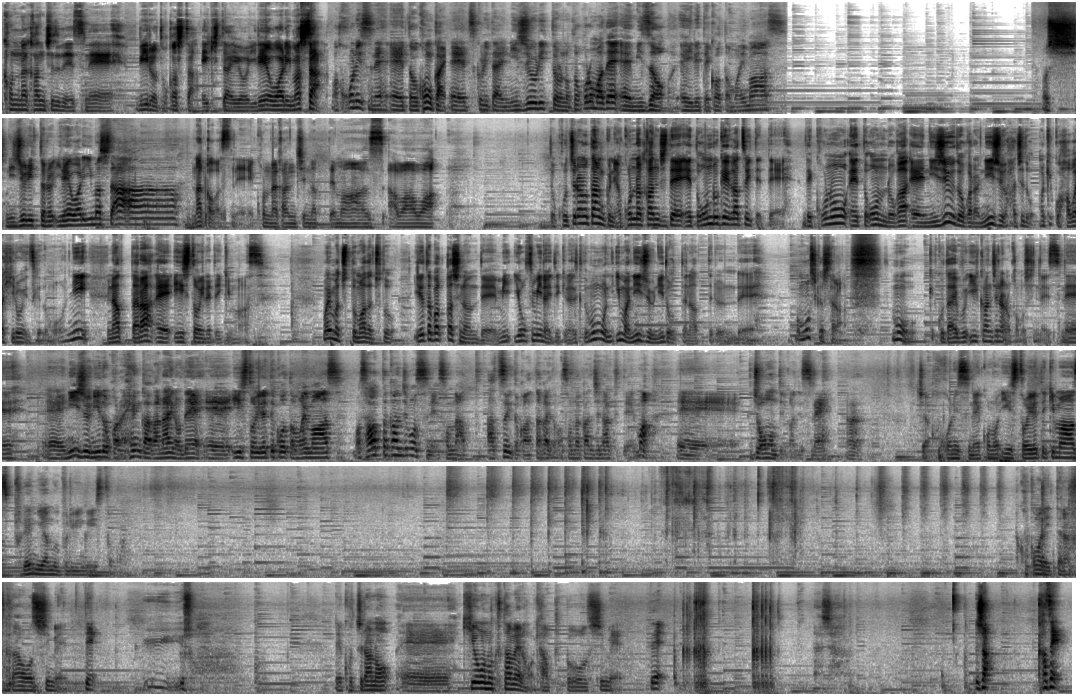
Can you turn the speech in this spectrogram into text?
こんな感じでですね、ビールを溶かした液体を入れ終わりました。まあ、ここにですね、えっ、ー、と、今回、えー、作りたい20リットルのところまで、えー、水を、え入れていこうと思います。よし、20リットル入れ終わりました中はですね、こんな感じになってます。あわあわ。と、こちらのタンクにはこんな感じで、えっ、と、温度計がついてて、で、この、えっ、と、温度が、えー、20度から28度、まあ、結構幅広いんですけども、になったら、えー、イーストを入れていきます。まあ、今ちょっとまだちょっと入れたばっかしなんで、様子見ないといけないですけども、もう今22度ってなってるんで、もしかしたらもう結構だいぶいい感じなのかもしれないですね、えー、22度から変化がないので、えー、イーストを入れていこうと思います、まあ、触った感じもですね。そんな暑いとか暖かいとかそんな感じなくて。まあえー、常温という感じですね。うん。じゃあここにですね。このイーストを入れていきます。プレミアムブリューイングイースト。までいったら蓋を閉めてよいしょ。でこちらの、えー、気を抜くためのキャップを閉めてよいしょ。よいしょ。完成。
